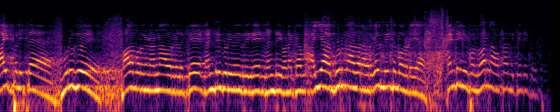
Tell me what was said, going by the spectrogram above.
வாய்ப்பளித்த முருகு பாலமுருகன் அண்ணா அவர்களுக்கு நன்றி கூறி விடைபெறுகிறேன். நன்றி வணக்கம். ஐயா குருநாதர் அவர்கள் மீண்டும் அவருடைய கண்டினியூ பண்ணுவார் நான் உட்காந்து கேட்டுட்டு இருப்பேன்.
